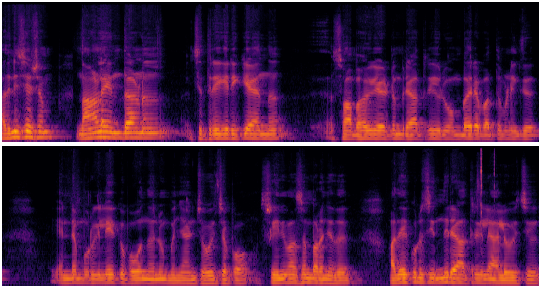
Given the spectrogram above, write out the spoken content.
അതിനുശേഷം നാളെ എന്താണ് ചിത്രീകരിക്കുക എന്ന് സ്വാഭാവികമായിട്ടും രാത്രി ഒരു ഒമ്പതര പത്ത് മണിക്ക് എന്റെ മുറിയിലേക്ക് പോകുന്നതിന് മുമ്പ് ഞാൻ ചോദിച്ചപ്പോൾ ശ്രീനിവാസൻ പറഞ്ഞത് അതേക്കുറിച്ച് ഇന്ന് രാത്രിയിൽ ആലോചിച്ച്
